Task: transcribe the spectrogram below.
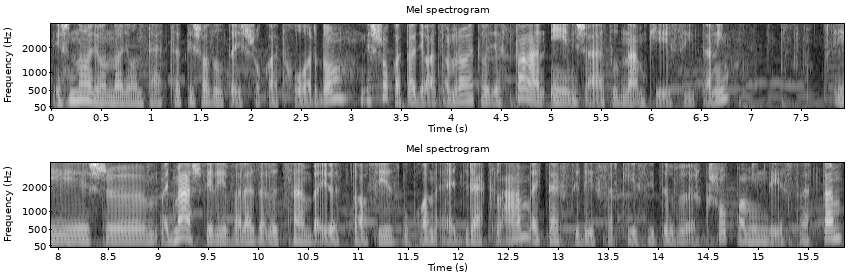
és nagyon-nagyon tetszett, és azóta is sokat hordom, és sokat agyaltam rajta, hogy ezt talán én is el tudnám készíteni, és egy másfél évvel ezelőtt szembe jött a Facebookon egy reklám, egy textilékszer készítő workshop, amin részt vettem,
